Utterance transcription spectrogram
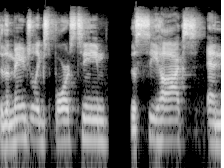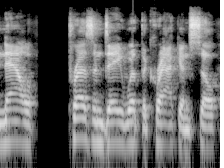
to the Major League Sports team, the Seahawks, and now present day with the Kraken. So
